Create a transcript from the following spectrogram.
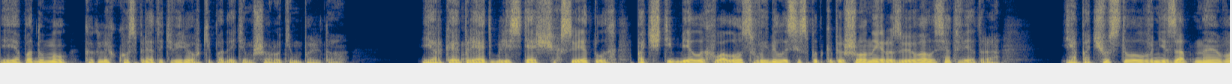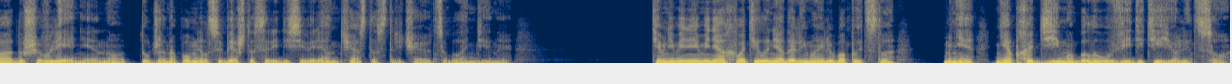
и я подумал, как легко спрятать веревки под этим широким пальто. Яркая прядь блестящих, светлых, почти белых волос выбилась из-под капюшона и развивалась от ветра. Я почувствовал внезапное воодушевление, но тут же напомнил себе, что среди северян часто встречаются блондины. Тем не менее, меня охватило неодолимое любопытство. Мне необходимо было увидеть ее лицо.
